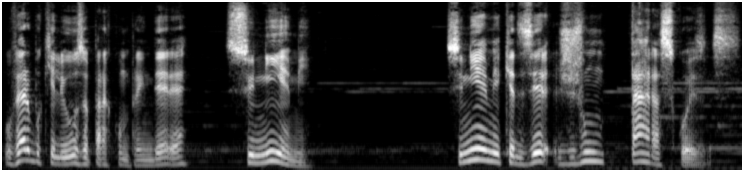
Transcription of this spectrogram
O verbo que ele usa para compreender é sunie-me. Sunie-me quer dizer juntar as coisas.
